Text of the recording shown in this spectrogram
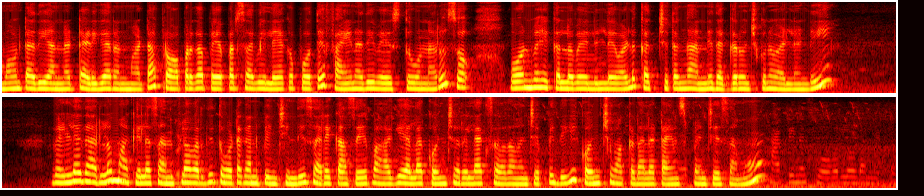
అమౌంట్ అది అన్నట్టు అడిగారనమాట ప్రాపర్గా పేపర్స్ అవి లేకపోతే ఫైన్ అది వేస్తూ ఉన్నారు. సో ఓన్ వెహికల్లో వెళ్ళే వాళ్ళు ఖచ్చితంగా అన్ని దగ్గర ఉంచుకుని వెళ్ళండి. వెళ్ళేదారిలో మాకు ఇలా సన్ఫ్లవర్ది తోట కనిపించింది. సరే కాసేపు ఆగి అలా కొంచెం రిలాక్స్ అవుదామని చెప్పి దిగి కొంచెం అక్కడ అలా టైం స్పెండ్ చేసాము హ్యాపీనెస్ ఓవర్లోడ్ అన్నట్టు.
